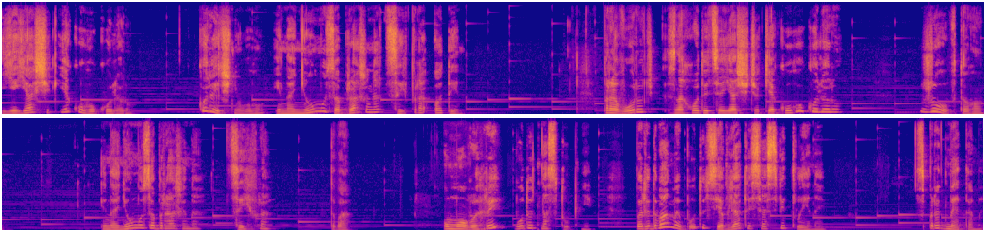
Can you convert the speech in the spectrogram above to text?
є ящик якого кольору? Коричневого, і на ньому зображена цифра 1. Праворуч знаходиться ящичок якого кольору? Жовтого. І на ньому зображена цифра 2. Умови гри будуть наступні. Перед вами будуть з'являтися світлини з предметами.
